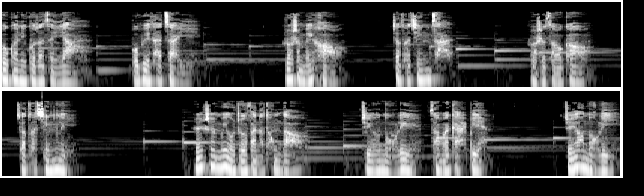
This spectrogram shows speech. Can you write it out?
不管你过得怎样，不必太在意。若是美好，叫做精彩；若是糟糕，叫做经历。人生没有折返的通道，只有努力才会改变。只要努力，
